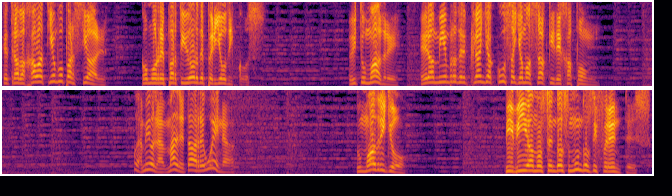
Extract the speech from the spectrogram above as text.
que trabajaba a tiempo parcial como repartidor de periódicos. Y tu madre era miembro del clan Yakuza Yamazaki de Japón. Uy, amigo, la madre estaba re buena. Tu madre y yo vivíamos en dos mundos diferentes,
